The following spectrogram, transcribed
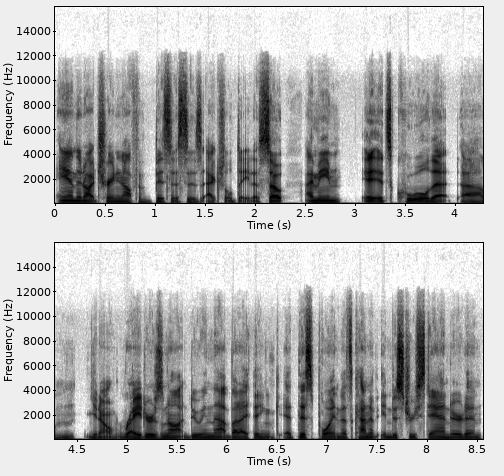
and they're not training off of businesses' actual data. So I mean, it, it's cool that um, you know Writer's not doing that, but I think at this point that's kind of industry standard, and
